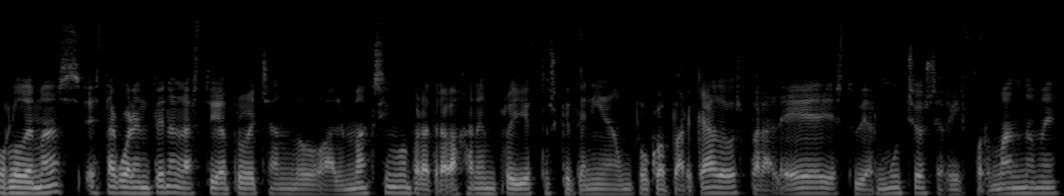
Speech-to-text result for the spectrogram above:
Por lo demás, esta cuarentena la estoy aprovechando al máximo para trabajar en proyectos que tenía un poco aparcados, para leer estudiar mucho, seguir formándome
